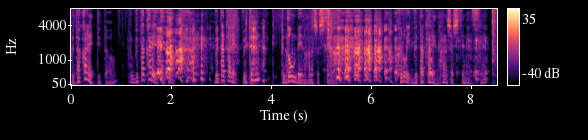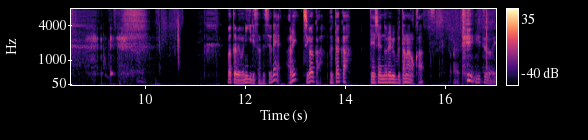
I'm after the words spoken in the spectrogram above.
豚カレーって言った？豚カレーって言った。豚カレー豚なんて言った？どん兵衛の話をしてない。黒い豚カレーの話はしてないですね。渡部おにぎりさんですよね。あれ？違うか。豚か。電車に乗れる豚なのか？つってって言ってた。だけ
